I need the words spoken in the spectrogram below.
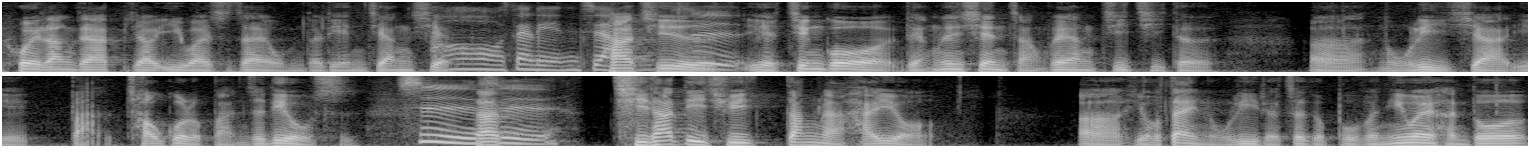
会让大家比较意外，是在我们的连江县。哦，在连江。它其实也经过两任县长非常积极的呃努力下，也达超过了百分之六十。是是。其他地区当然还有呃有待努力的这个部分，因为很多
